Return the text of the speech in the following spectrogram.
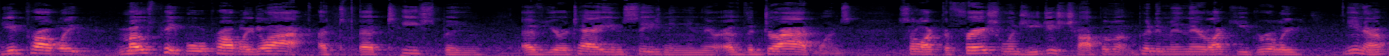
You'd probably, most people will probably like a, a teaspoon of your Italian seasoning in there, of the dried ones. So like the fresh ones, you just chop them up and put them in there like you'd really, you know,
